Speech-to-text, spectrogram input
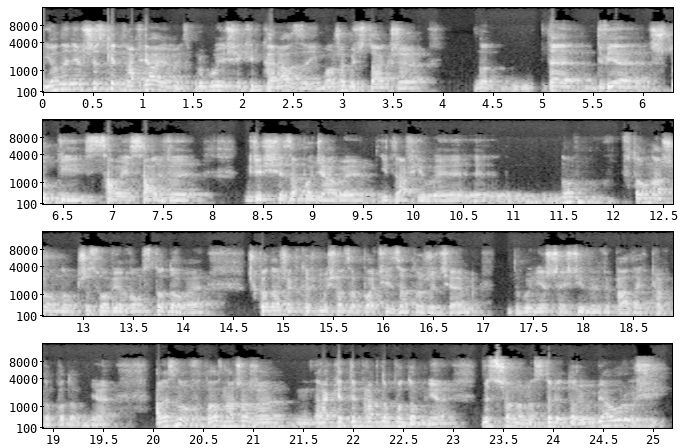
I one nie wszystkie trafiają, więc próbuje się kilka razy. I może być tak, że no, te dwie sztuki z całej salwy gdzieś się zapodziały i trafiły y, no, w tą naszą no, przysłowiową stodołę. Szkoda, że ktoś musiał zapłacić za to życiem. To był nieszczęśliwy wypadek prawdopodobnie. Ale znów, to oznacza, że rakiety prawdopodobnie wystrzelono z terytorium Białorusi.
